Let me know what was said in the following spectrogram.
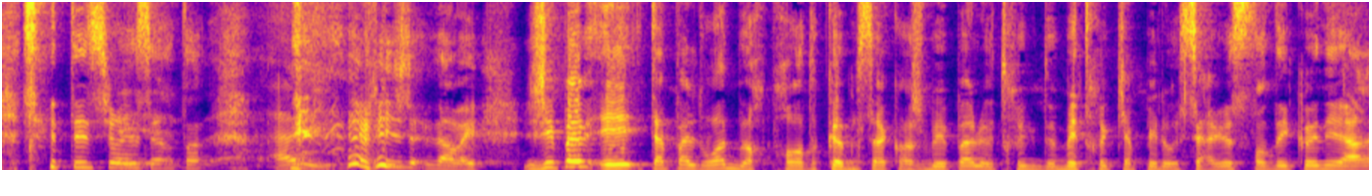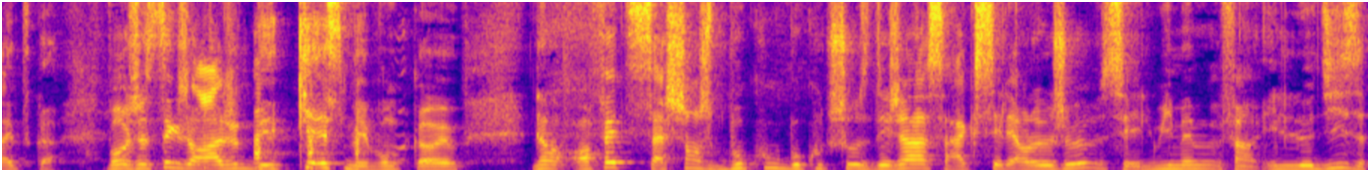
C'était sûr et certain. Ah oui. Mais je- non mais j'ai pas et t'as pas le droit de me reprendre comme ça quand je mets pas le truc de Maître Capello. Sérieux, sans déconner, arrête quoi. Bon, je sais que j'en rajoute des caisses, mais bon quand même. Non, en fait, ça change beaucoup beaucoup de choses. Déjà, ça accélère le jeu. C'est lui-même, enfin ils le disent.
